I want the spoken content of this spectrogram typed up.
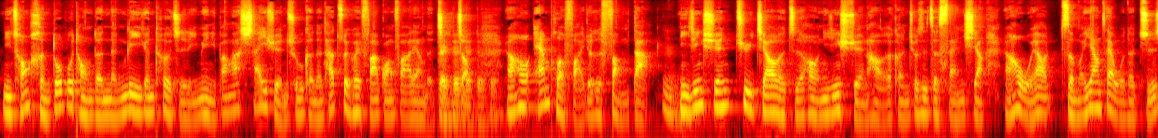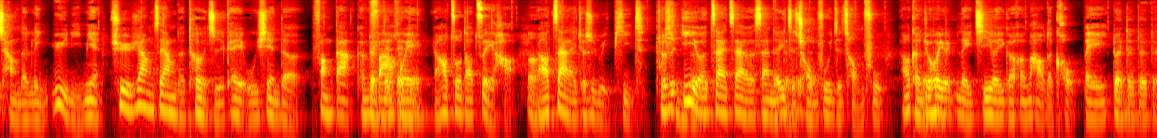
你从很多不同的能力跟特质里面，你帮他筛选出可能他最会发光发亮的几种。对对对对对。然后 amplify 就是放大。嗯，你已经先聚焦了之后，你已经选好了，可能就是这三项。然后我要怎么样在我的职场的领域里面去让这样的特质可以无限的。放大跟发挥，然后做到最好，嗯，然后再来就是 repeat，就是一而再再而三的一直重复，一直重复，然后可能就会累积了一个很好的口碑。对对对对，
